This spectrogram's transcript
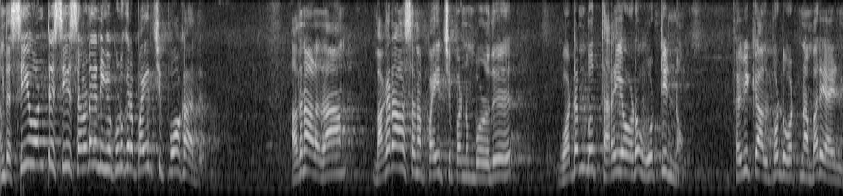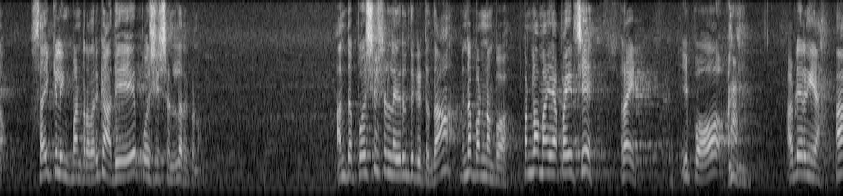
அந்த சி ஒன் டு சி செவனுக்கு நீங்கள் கொடுக்குற பயிற்சி போகாது. அதனால தான் மகராசன பயிற்சி பண்ணும்பொழுது உடம்பு தரையோடு ஒட்டிடணும். ஃபெவிகால் போட்டு ஒட்டின மாதிரி ஆயிடணும். சைக்கிளிங் பண்ணுற வரைக்கும் அதே பொசிஷனில் இருக்கணும். அந்த பொசிஷனில் இருந்துக்கிட்டு தான் என்ன பண்ணணும் பண்ணலாமா ஐயா பயிற்சி? ரைட் இப்போது அப்படியே இருங்கய்யா. ஆ.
